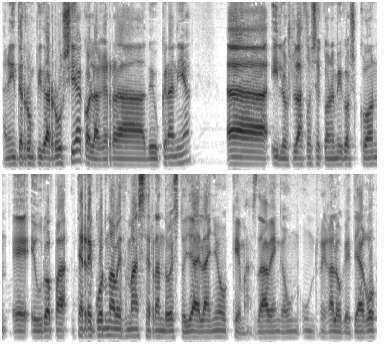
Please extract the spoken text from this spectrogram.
Han interrumpido a Rusia con la guerra de Ucrania ah, y los lazos económicos con eh, Europa. Te recuerdo una vez más, cerrando esto ya el año, ¿qué más da? Venga, un, regalo que te hago.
